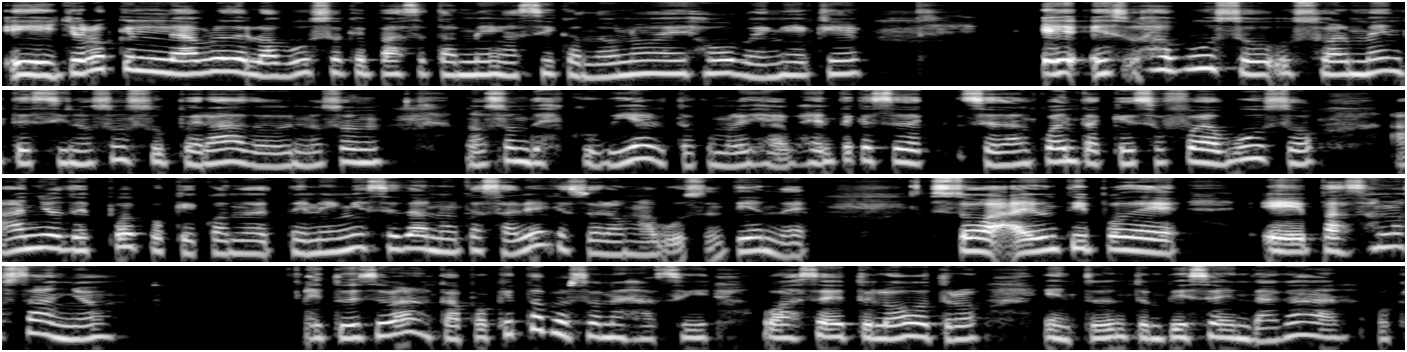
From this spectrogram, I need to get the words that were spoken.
Y yo lo que le hablo de los abusos que pasa también así cuando uno es joven es que eh, esos abusos usualmente si no son superados, no son, no son descubiertos, como le dije, hay gente que se, se dan cuenta que eso fue abuso años después, porque cuando tenían esa edad nunca sabían que eso era un abuso, ¿entiendes? So, hay un tipo de, eh, pasan los años y tú dices, ¿por qué esta persona es así? O hace esto y lo otro. Y entonces tú empiezas a indagar, ok,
